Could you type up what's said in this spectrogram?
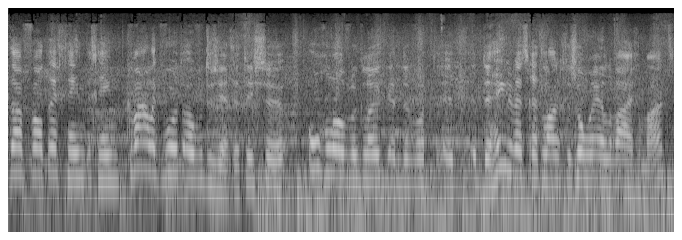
daar valt echt geen, geen kwalijk woord over te zeggen. Het is uh, ongelooflijk leuk en er wordt de hele wedstrijd lang gezongen en lawaai gemaakt.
